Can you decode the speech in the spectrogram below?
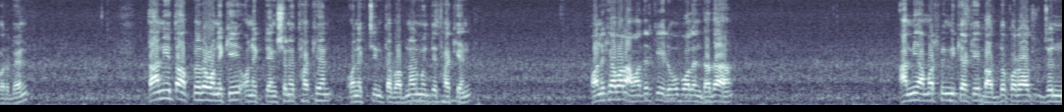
করবেন? তা নিয়ে তো আপনারা অনেকে অনেক টেনশনে থাকেন, অনেক চিন্তা ভাবনার মধ্যে থাকেন। অনেকে আবার আমাদেরকে এরকম বলেন, দাদা, আমি আমার প্রেমিকাকে বাধ্য করার জন্য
